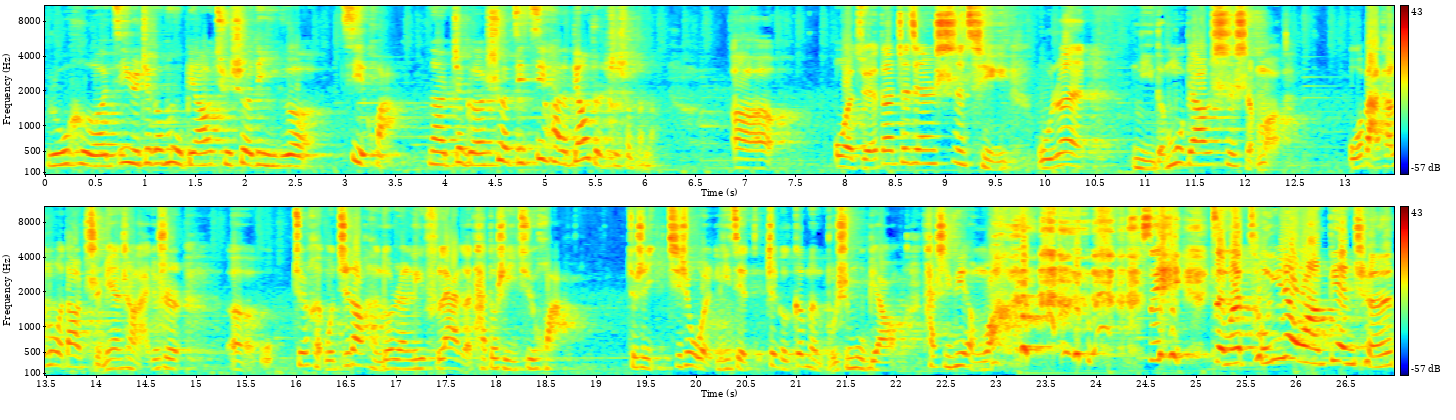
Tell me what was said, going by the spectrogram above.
如何基于这个目标去设定一个计划。那这个设计计划的标准是什么呢？呃，我觉得这件事情，无论你的目标是什么，我把它落到纸面上来，就是，呃，就是很我知道很多人立 flag，它都是一句话，就是其实我理解这个根本不是目标，它是愿望，所以怎么从愿望变成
